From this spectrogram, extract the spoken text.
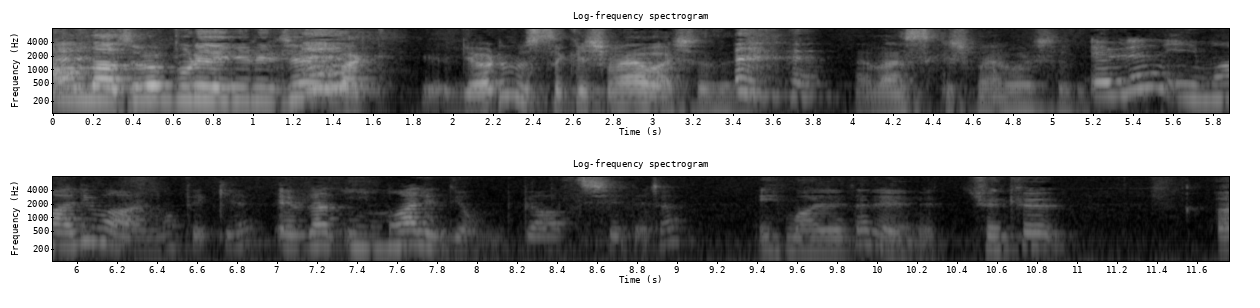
Ondan sonra buraya gelince bak gördün mü sıkışmaya başladı. Hemen sıkışmaya başladı. Evrenin imali var mı peki? Evren imal ediyor mu bazı şeyleri? İhmal eder elbet. Çünkü eee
